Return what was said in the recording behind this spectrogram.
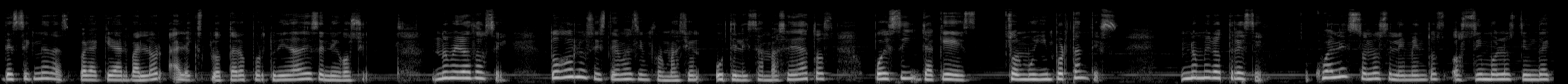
designadas para crear valor al explotar oportunidades de negocio. Número 12. Todos los sistemas de información utilizan base de datos, pues sí, ya que son muy importantes. Número 13. ¿Cuáles son los elementos o símbolos de un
